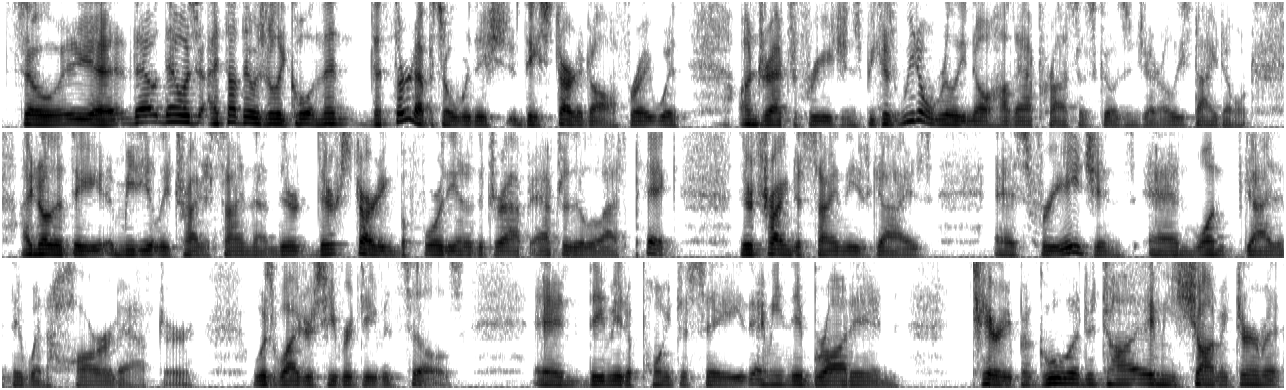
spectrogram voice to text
so yeah, that that was I thought that was really cool. And then the third episode where they sh- they started off right with undrafted free agents because we don't really know how that process goes in general. At least I don't. I know that they immediately try to sign them. They're they're starting before the end of the draft after their last pick. They're trying to sign these guys as free agents. And one guy that they went hard after was wide receiver David Sills, and they made a point to say. I mean, they brought in. Terry Pegula to talk. I mean, Sean McDermott.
